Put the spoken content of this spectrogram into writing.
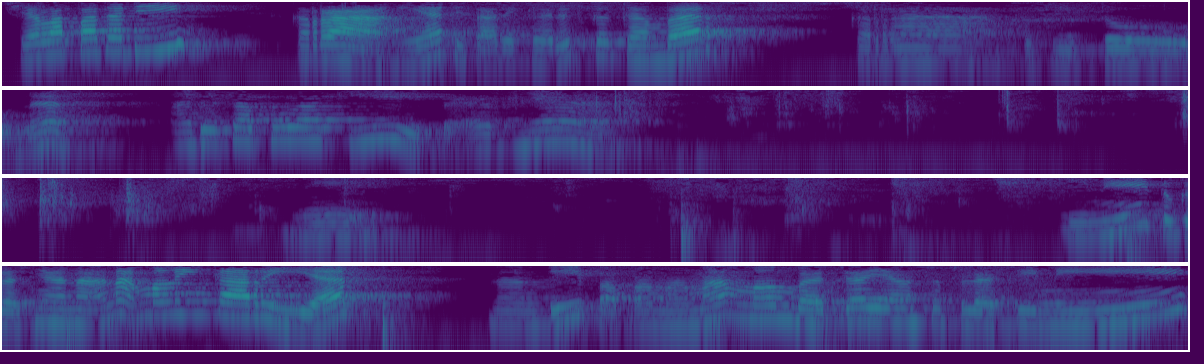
Shell apa tadi? Kerang ya, ditarik garis ke gambar kerang. Begitu. Nah, ada satu lagi PR-nya. Nih. Ini tugasnya anak-anak melingkari ya. Nanti papa mama membaca yang sebelah sini.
